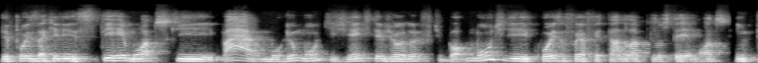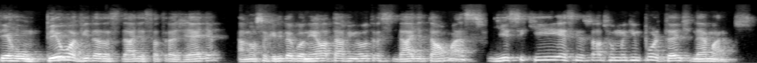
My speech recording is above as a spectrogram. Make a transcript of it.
depois daqueles terremotos que ah, morreu um monte de gente, teve jogador de futebol, um monte de coisa foi afetada lá pelos terremotos, interrompeu a vida da cidade essa tragédia. A nossa querida Gonella estava em outra cidade e tal, mas disse que esse resultado foi muito importante, né, Marcos?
